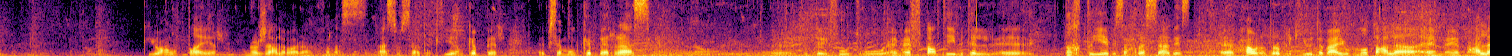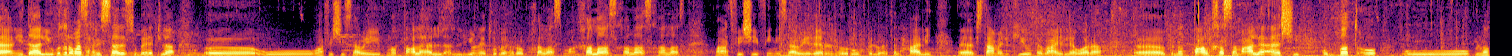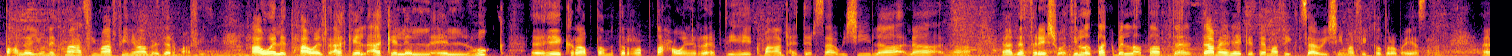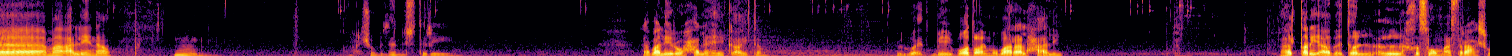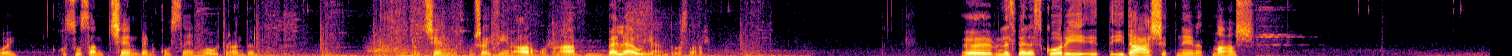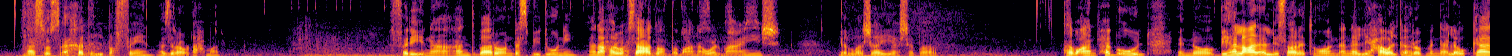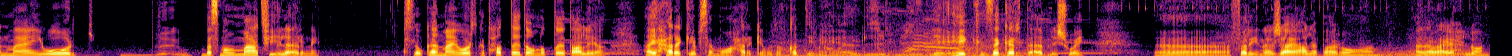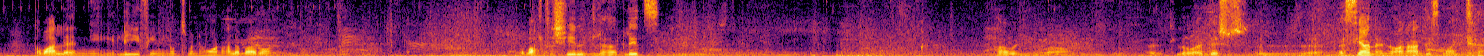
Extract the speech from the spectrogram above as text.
Q على الطاير نرجع لورا خلص ناسوس هذا كثير مكبر بسموه مكبر راس يعني إنه آه، بده يفوت. و MF تعطيه مثل آه، تغطية بسحر السادس. آه، بحاول أضرب ال Q تبعي وبنط على MF على نيدالي وبضرب سحر السادس وبقتله آه، وما في شيء ساويه بنط على ال unit وبهرب خلاص ما خلاص خلاص خلاص ما عاد في شيء فيني ساويه غير الهروب بالوقت الحالي. بستعمل ال Q تبعي لورا. بنط على الخصم على آشي وببطئه. وبنط على unit ما عاد في ما فيني ما بقدر ما فيني. حاولت حاولت اكل أكل ال hook هيك رابطة مثل ربطه حوالين رقبتي هيك ما بقدر ساوي شيء لا لا لا. هذا ثريش وقت. يلقطك باللقطة بتعمل هيك أنت ما فيك تساوي شيء ما فيك تضرب أي سحر آه ما علينا. هم. شو بدنا نشتري؟ لبالي روح على هيك item بالوقت بوضع المباراة الحالي. بهالطريقة بقتل الخصوم أسرع شوي خصوصا تشين بين قوسين هو وترندل. تشين مثلكم شايفين armor عام بلاوي عنده صار. آه، بالنسبة لسكوري 11 2 12 ناسوس أخذ البفين ازرق والاحمر فريقنا عند بارون بس بدوني. أنا حروح ساعدهم طبعا أول ما أعيش. يلا جاي يا شباب. طبعا بحب أقول إنه بهالعلقة اللي صارت هون أنا اللي حاولت أهرب منها لو كان معي وورد بس ما عاد في إلى قرنه بس لو كان معي ward كنت حطيتها ونطيت عليها. هاي حركة بسموها حركة متقدمة. هيك ذكرتها قبل شوي. آه، فريقنا جاي على بارون. أنا رايح لهم. طبعا لأني لي فيني نط من هون على بارون. وبعطي shield لبليدز. حاول. قلت له قديش نسيان إنه أنا عندي سمايت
